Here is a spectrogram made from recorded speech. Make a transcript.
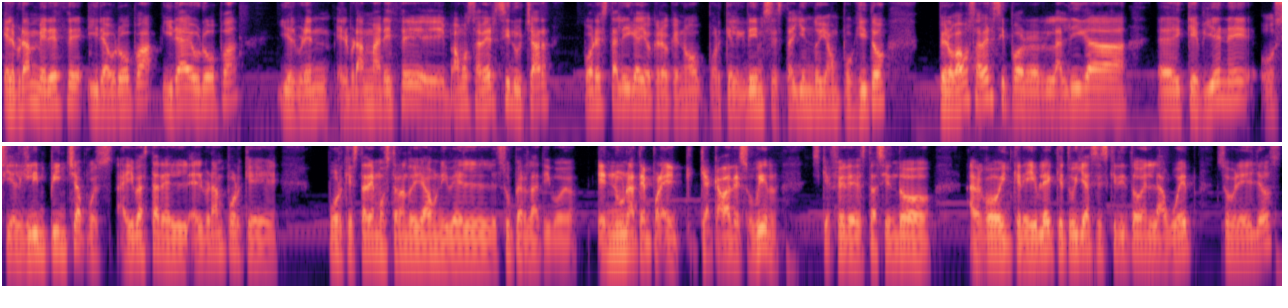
El Bran merece ir a Europa, irá a Europa y el Bran, el Bran merece, vamos a ver si luchar por esta liga, yo creo que no, porque el Grim se está yendo ya un poquito, pero vamos a ver si por la liga eh, que viene o si el Glim pincha, pues ahí va a estar el, el Bran porque, porque está demostrando ya un nivel superlativo en una temporada eh, que acaba de subir. Es que Fede está haciendo algo increíble que tú ya has escrito en la web sobre ellos,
